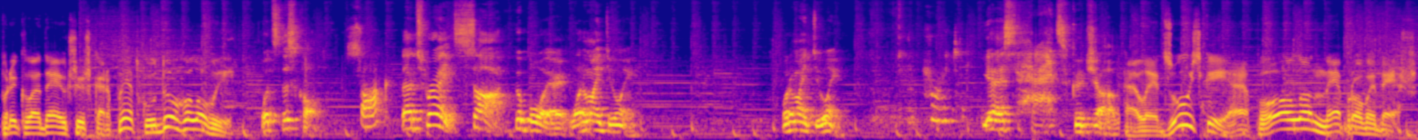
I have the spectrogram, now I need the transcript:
прикладаючи шкарпетку до голови. What's this called? Sock. That's right, sock. Good boy. All right, what am I doing? What am I doing? Yes, hats. Good job. Але дзузьки Аполло не проведеш.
